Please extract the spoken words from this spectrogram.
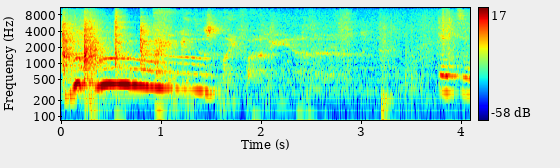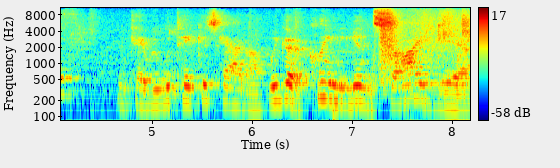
can get Woohoo! this knife out of here. This is Okay, we will take his hat off. We gotta clean the inside there.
